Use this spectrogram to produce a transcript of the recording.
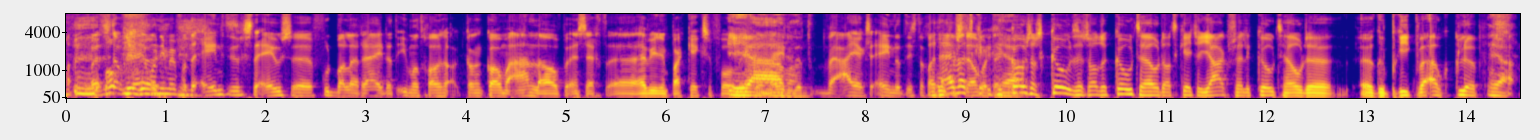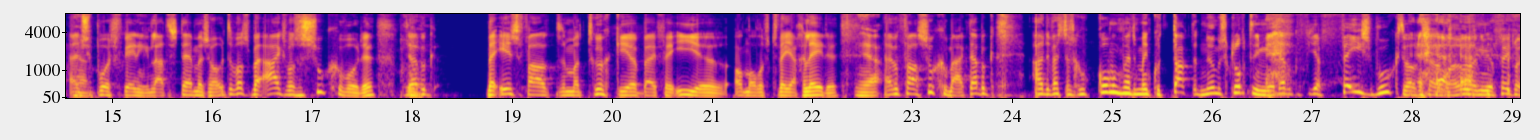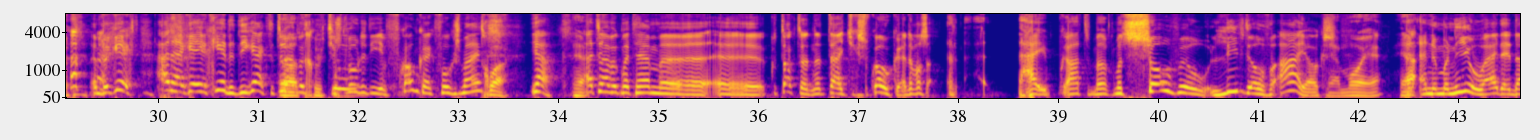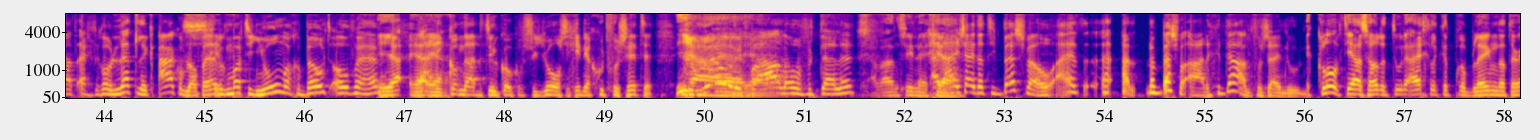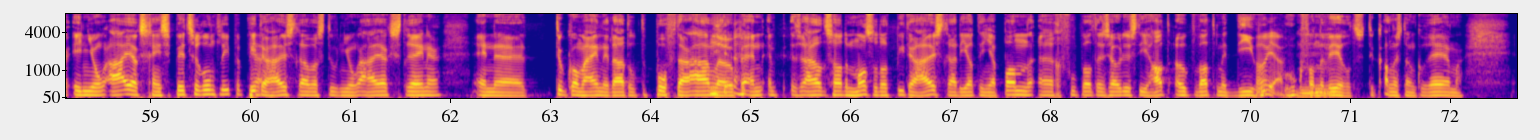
Maar het is toch helemaal niet meer van de 21ste eeuwse voetballerij dat iemand gewoon kan komen aanlopen en zegt: eh, Hebben jullie een paar kiksen voor me? Ja, Nee, dat, bij Ajax 1, dat is toch Want hij ge- gekozen als coach. Dus al de coach houden, dat keertje Jacobs hele coach houden uh, rubriek bij elke club. Ja, en ja. supportsvereniging laten stemmen en zo. Toen was bij Ajax was een zoek geworden. Toen heb ik bij eerste zeg maar, terugkeer bij VI, eh, anderhalf, twee jaar geleden, Ja. heb ik verhaal zoek gemaakt. Daar heb ik uit de wedstrijd, hoe kom ik met hem in contact? De nummers klopten niet meer. Dat heb ik via Facebook, terwijl ik zelf al heel lang niet meer Facebook, een bericht. En hij reageerde direct. En toen Wat heb ik, speelde die in Frankrijk volgens mij. Ja. Ja. en toen heb ik met hem eh, contact en een tijdje gesproken. En dat was, hij praatte met, met zoveel liefde over Ajax. Ja, mooi hè? En, Ja. en de manier hoe hij er inderdaad echt gewoon letterlijk aankomt lopen. En heb ik Martin Jol nog gebeld over hem. Ja, ja, ja. Die komt daar natuurlijk ook op zijn Jos. Die ging daar goed voor zitten. Ja, Geweldig verhalen over vertellen. Ja, waanzinnig. En hij zei dat hij best wel, hij had, dat best wel aardig gedaan voor zijn doen. Klopt, ja, ze hadden toen eigenlijk het probleem dat er in Jong Ajax geen spitsen rondliepen. Pieter. Huistra was toen Jong Ajax trainer. En eh, toen kwam hij inderdaad op de pof daar aanlopen. En, en ze, had, ze hadden mazzel dat Pieter Huistra, die had in Japan eh, gevoetbald en zo. Dus die had ook wat met die hoek, Oh ja. hoek van de wereld. Dat is natuurlijk anders dan Korea. Maar.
